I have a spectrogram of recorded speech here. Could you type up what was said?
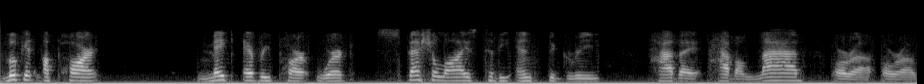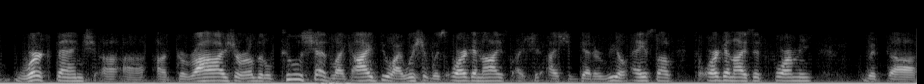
look at a part, make every part work, specialize to the nth degree, have a have a lab or a or a workbench, a, a, a garage or a little tool shed like I do. I wish it was organized. I should I should get a real Esav to organize it for me, with uh,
